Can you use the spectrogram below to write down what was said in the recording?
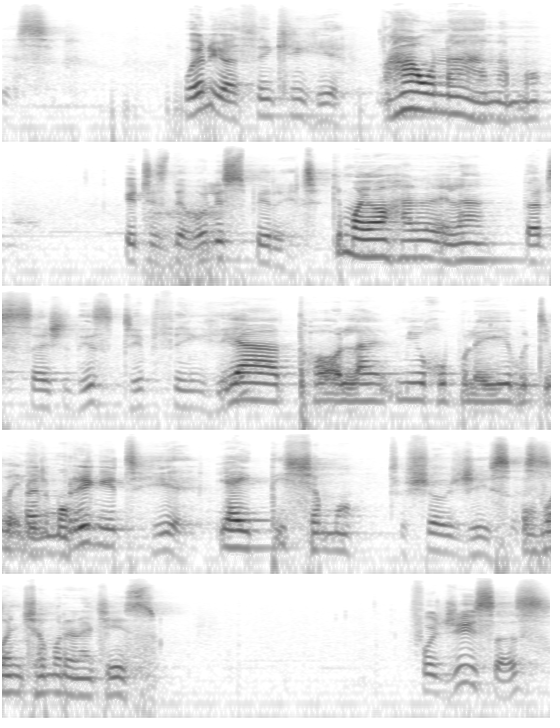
Yes. When you are thinking here, ga o nagana mo it is the Holy Spirit ke moya o galelelang that says this deep thing here ya thola megopolo e and botebaleng mo. bring it here ya etiša mo. to show Jesus. bontšha morena jesu. For Jesus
